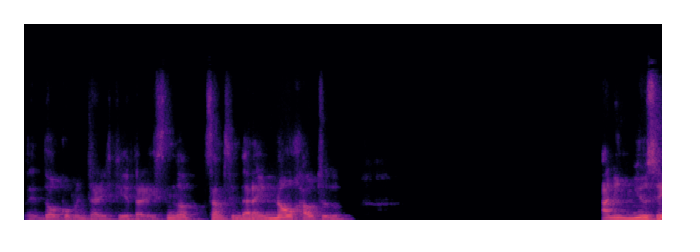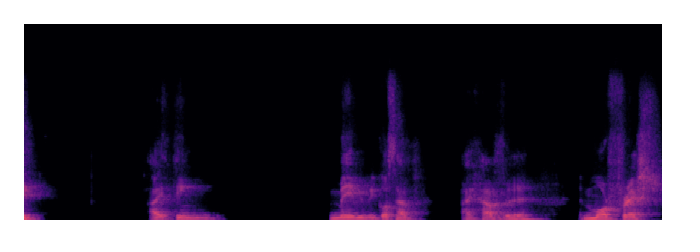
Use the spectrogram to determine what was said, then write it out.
The documentary theater is not something that i know how to do. And in music i think maybe because i've i have a more fresh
